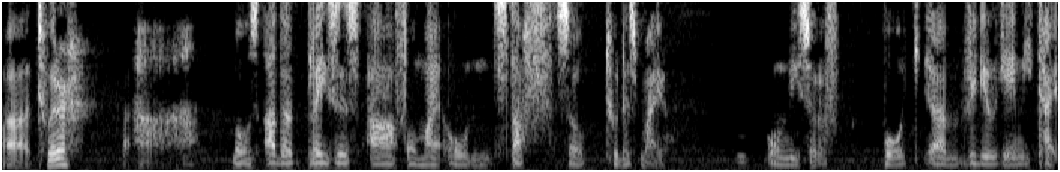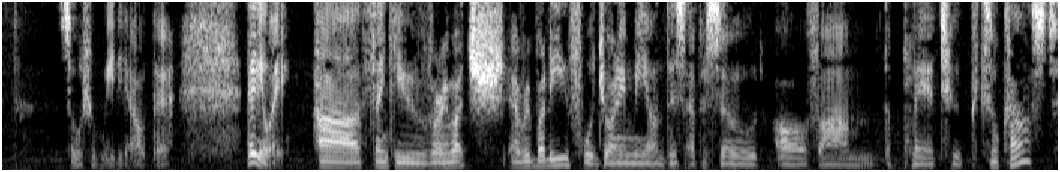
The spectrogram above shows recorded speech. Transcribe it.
Uh, Twitter. Uh, most other places are for my own stuff. So Twitter's my only sort of board, um, video gamey type social media out there. Anyway, uh, thank you very much, everybody, for joining me on this episode of um, the Player 2 Pixelcast.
